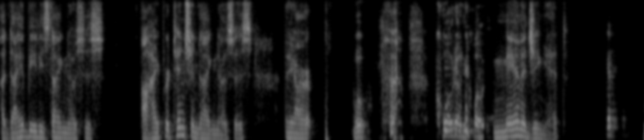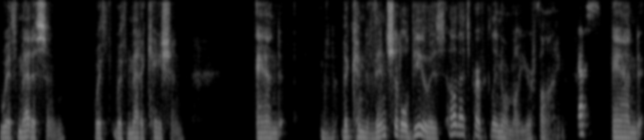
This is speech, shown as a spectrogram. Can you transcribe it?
a diabetes diagnosis, a hypertension diagnosis. They are, whoa, quote unquote, managing it yep. with medicine, with with medication. And the conventional view is, oh, that's perfectly normal. You're fine. Yes. And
